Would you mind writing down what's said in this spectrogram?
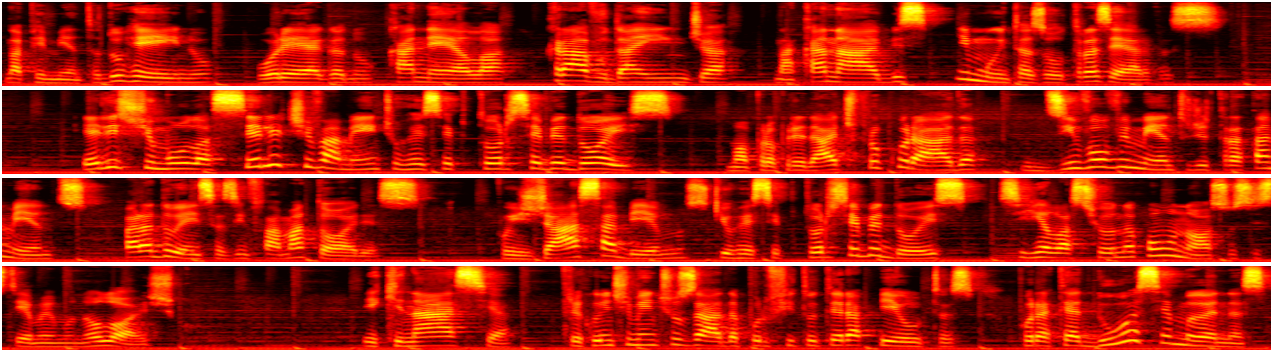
na pimenta do reino, orégano, canela, cravo da Índia, na cannabis e muitas outras ervas. Ele estimula seletivamente o receptor CB2, uma propriedade procurada no desenvolvimento de tratamentos para doenças inflamatórias, pois já sabemos que o receptor CB2 se relaciona com o nosso sistema imunológico. Equinácea, frequentemente usada por fitoterapeutas por até duas semanas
